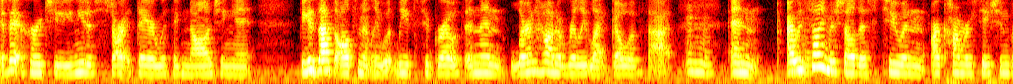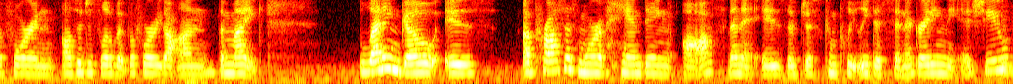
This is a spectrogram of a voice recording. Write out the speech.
if it hurts you, you need to start there with acknowledging it because that's ultimately what leads to growth and then learn how to really let go of that. Mhm. And I was telling Michelle this too in our conversation before and also just a little bit before we got on the mic. Letting go is a process more of handing off than it is of just completely disintegrating the issue.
